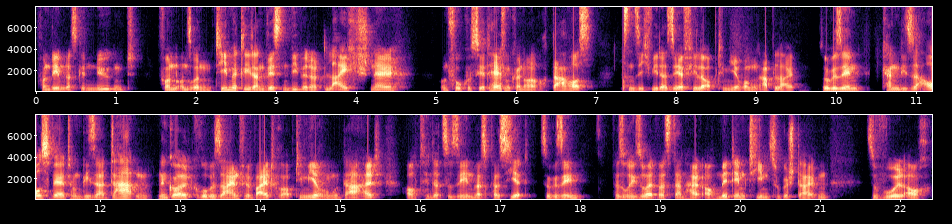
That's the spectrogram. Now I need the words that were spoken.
von dem, dass genügend von unseren Teammitgliedern wissen, wie wir dort leicht, schnell und fokussiert helfen können. Und auch daraus lassen sich wieder sehr viele Optimierungen ableiten. So gesehen kann diese Auswertung dieser Daten eine Goldgrube sein für weitere Optimierungen und da halt auch hinter zu sehen, was passiert. So gesehen versuche ich so etwas dann halt auch mit dem Team zu gestalten, sowohl auch,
